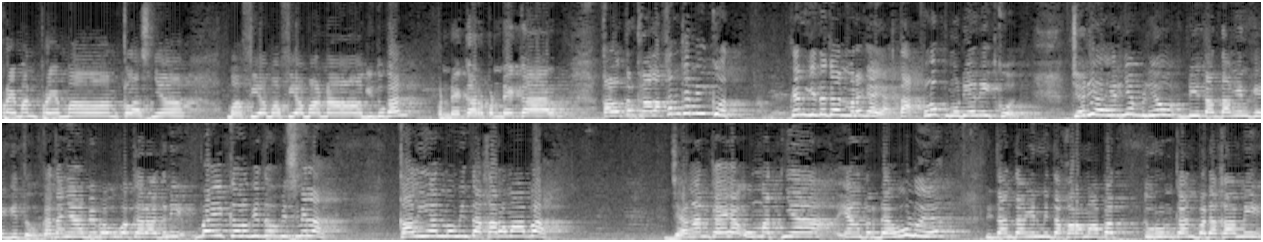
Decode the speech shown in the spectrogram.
preman-preman, kelasnya mafia-mafia mana gitu kan, pendekar-pendekar. Kalau terkalahkan kan ikut. Kan gitu kan mereka ya, takluk kemudian ikut. Jadi akhirnya beliau ditantangin kayak gitu. Katanya Habib Abu Bakar Adni, baik kalau gitu bismillah. Kalian mau minta karomah apa? Jangan kayak umatnya yang terdahulu ya. Ditantangin minta karomah apa? Turunkan pada kami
